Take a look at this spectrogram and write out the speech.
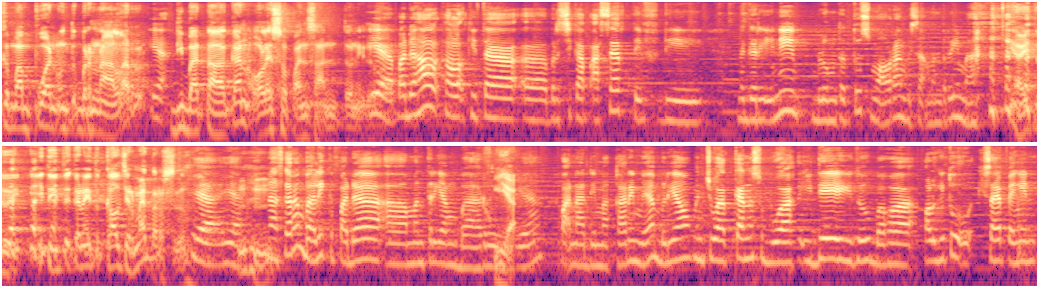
kemampuan untuk bernalar Iya. dibatalkan oleh sopan santun itu. Iya, padahal kalau kita eh, bersikap asertif di negeri ini belum tentu semua orang bisa menerima. Ya itu itu itu karena itu culture matters tuh. Ya, ya. Nah, sekarang balik kepada uh, menteri yang baru Iya. ya. Pak Nadiem Makarim ya, beliau mencuatkan sebuah ide gitu bahwa kalau gitu saya pengen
